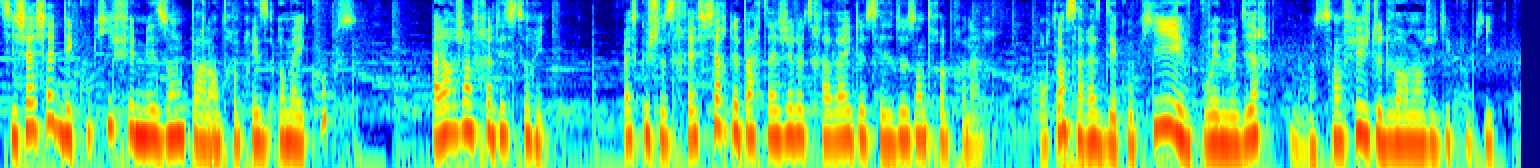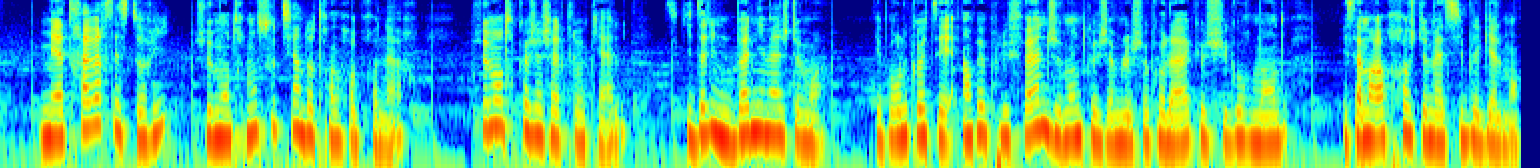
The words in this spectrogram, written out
si j'achète des cookies faits maison par l'entreprise Oh My Cooks, alors j'en ferai des stories. parce que je serais fière de partager le travail de ces deux entrepreneurs. Pourtant, ça reste des cookies et vous pouvez me dire, on s'en fiche de devoir manger des cookies. Mais à travers ces stories, je montre mon soutien d'autres entrepreneurs, je montre que j'achète local, ce qui donne une bonne image de moi. Et pour le côté un peu plus fun, je montre que j'aime le chocolat, que je suis gourmande, et ça me rapproche de ma cible également.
